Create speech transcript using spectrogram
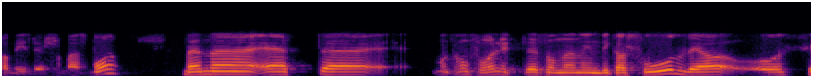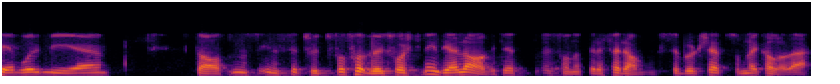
familier som er små. Men et, man kan få litt sånn en indikasjon ved å, se hvor mye Statens institutt for forbruksforskning de har laget et, sånn et referansebudsjett, som de kaller det.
